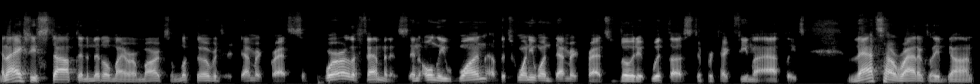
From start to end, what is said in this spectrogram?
And I actually stopped in the middle of my remarks and looked over to the Democrats. Said, Where are the feminists? And only one of the 21 Democrats voted with us to protect female athletes. That's how radical they've gone.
